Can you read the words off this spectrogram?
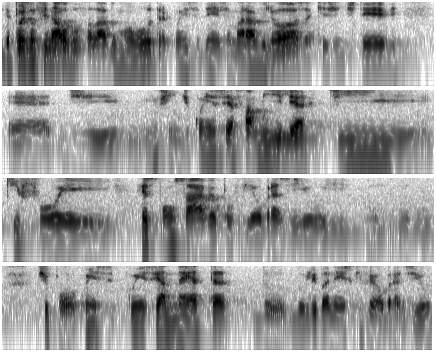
Depois, no final, eu vou falar de uma outra coincidência maravilhosa que a gente teve, é, de, enfim, de conhecer a família que, que foi responsável por vir ao Brasil e um, um, tipo conhecer, conhecer a neta do, do, libanês que veio ao Brasil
